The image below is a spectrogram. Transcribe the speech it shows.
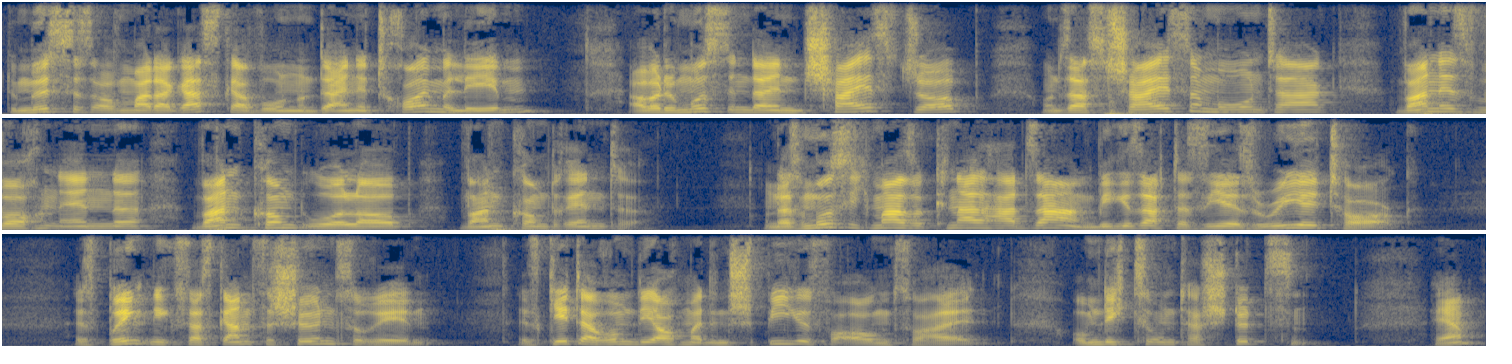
du müsstest auf Madagaskar wohnen und deine Träume leben, aber du musst in deinen Scheißjob und sagst, scheiße Montag, wann ist Wochenende, wann kommt Urlaub, wann kommt Rente. Und das muss ich mal so knallhart sagen. Wie gesagt, das hier ist Real Talk. Es bringt nichts, das Ganze schön zu reden. Es geht darum, dir auch mal den Spiegel vor Augen zu halten, um dich zu unterstützen. Ja?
